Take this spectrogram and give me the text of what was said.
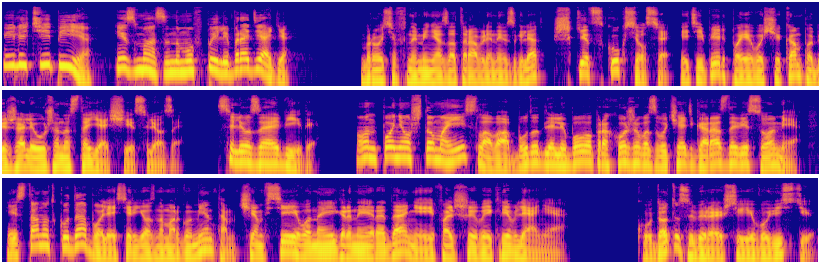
Или тебе, измазанному в пыли бродяге?» Бросив на меня затравленный взгляд, Шкет скуксился, и теперь по его щекам побежали уже настоящие слезы. Слезы обиды. Он понял, что мои слова будут для любого прохожего звучать гораздо весомее и станут куда более серьезным аргументом, чем все его наигранные рыдания и фальшивые кривляния. «Куда ты собираешься его вести?»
